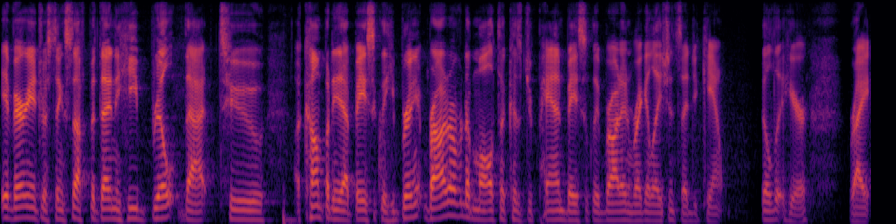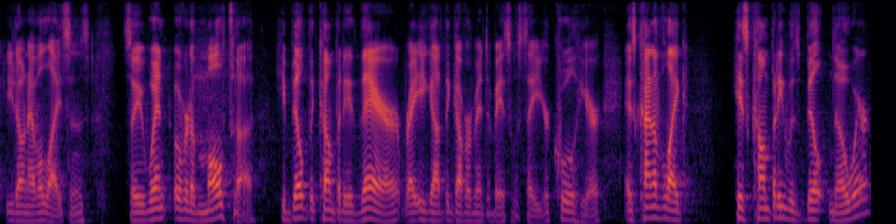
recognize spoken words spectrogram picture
it, very interesting stuff. But then he built that to a company that basically he bring it, brought it over to Malta because Japan basically brought in regulations said you can't build it here, right? You don't have a license. So he went over to Malta. He built the company there, right? He got the government to basically say you're cool here. It's kind of like his company was built nowhere,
